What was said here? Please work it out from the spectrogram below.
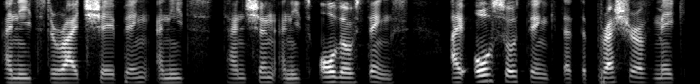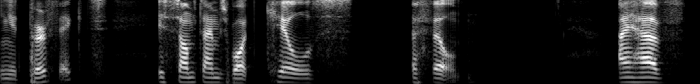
and needs the right shaping, and needs tension, and needs all those things, I also think that the pressure of making it perfect is sometimes what kills a film. I have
